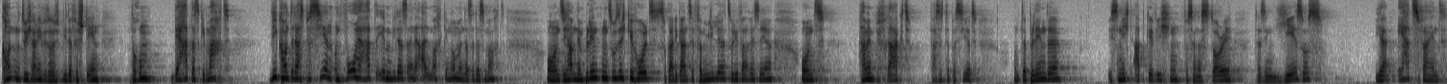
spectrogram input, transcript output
konnten natürlich auch nicht wieder, verstehen, warum, wer hat das gemacht? Wie konnte das passieren? Und woher hat er eben wieder seine Allmacht genommen, dass er das macht? Und sie haben den Blinden zu sich geholt, sogar die ganze Familie zu den Pharisäern, und haben ihn befragt, was ist da passiert? Und der Blinde ist nicht abgewichen von seiner Story, dass ihn Jesus, ihr Erzfeind,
